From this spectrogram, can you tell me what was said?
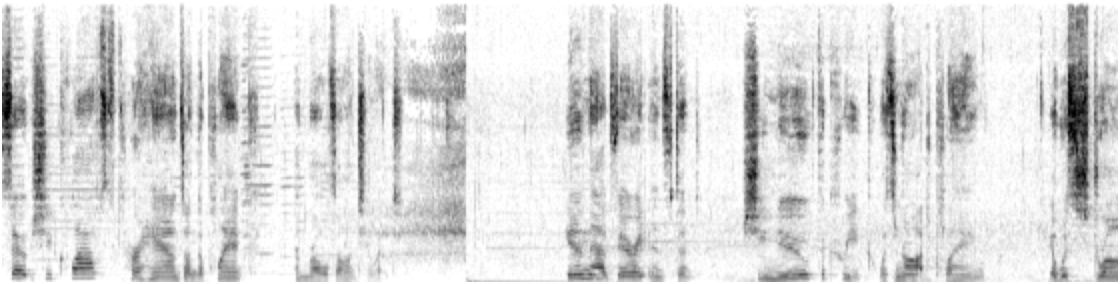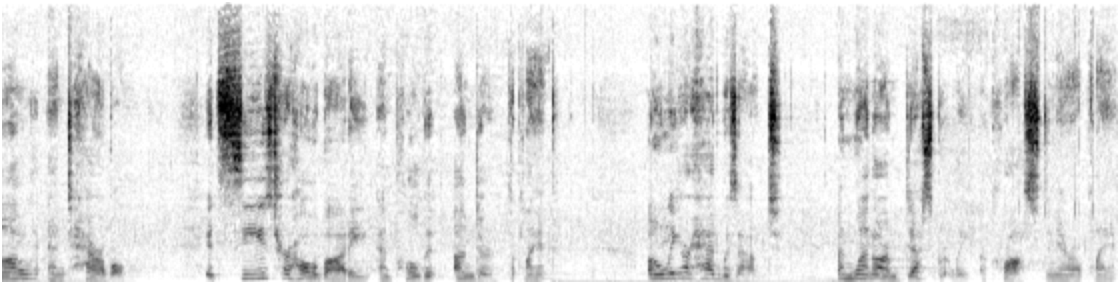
So she clasps her hands on the plank and rolls onto it. In that very instant, she knew the creek was not playing. It was strong and terrible. It seized her whole body and pulled it under the plank. Only her head was out, and one arm desperately across the narrow plank.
